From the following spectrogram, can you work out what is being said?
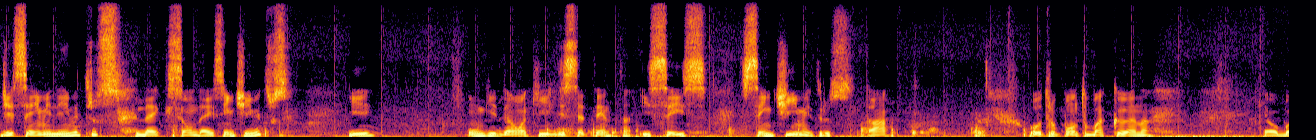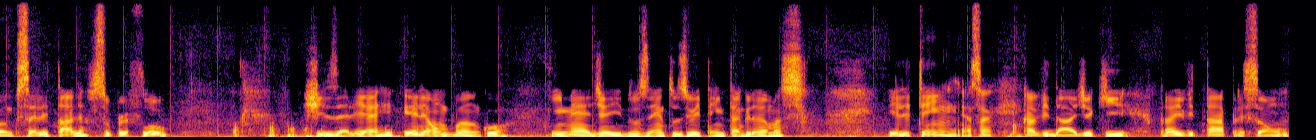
de 100 milímetros, que são 10 centímetros, e um guidão aqui de 76 centímetros, tá? Outro ponto bacana é o banco Cell Italia Superflow XLR. Ele é um banco em média aí 280 gramas. Ele tem essa cavidade aqui para evitar a pressão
